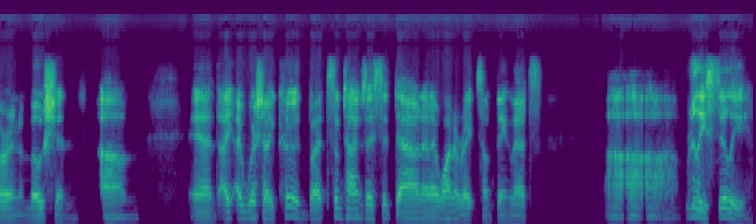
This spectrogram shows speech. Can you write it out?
or an emotion. Um, and I, I wish I could, but sometimes I sit down and I want to write something that's uh, uh, uh, really silly.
